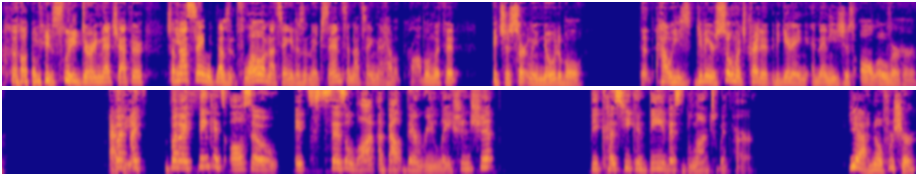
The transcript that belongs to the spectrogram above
obviously, during that chapter. So I'm not saying it doesn't flow. I'm not saying it doesn't make sense. I'm not saying I have a problem with it. It's just certainly notable that how he's giving her so much credit at the beginning and then he's just all over her. But I but I think it's also it says a lot about their relationship because he can be this blunt with her. yeah, no, for sure.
